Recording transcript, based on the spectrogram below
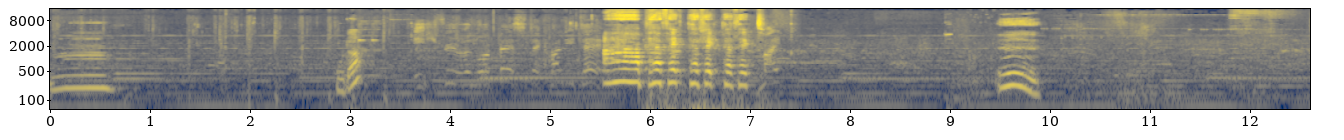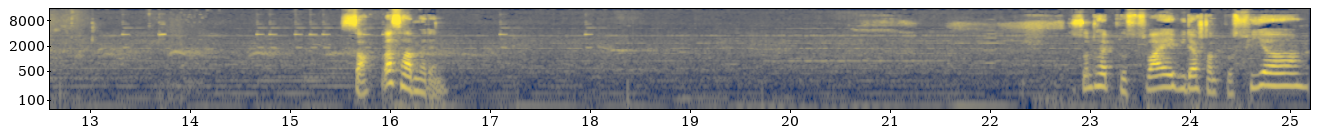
Hm. Oder? Ich führe nur beste Qualität. Ah, perfekt, perfekt, perfekt. Äh. So, was haben wir denn? Gesundheit plus 2, Widerstand plus 4.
